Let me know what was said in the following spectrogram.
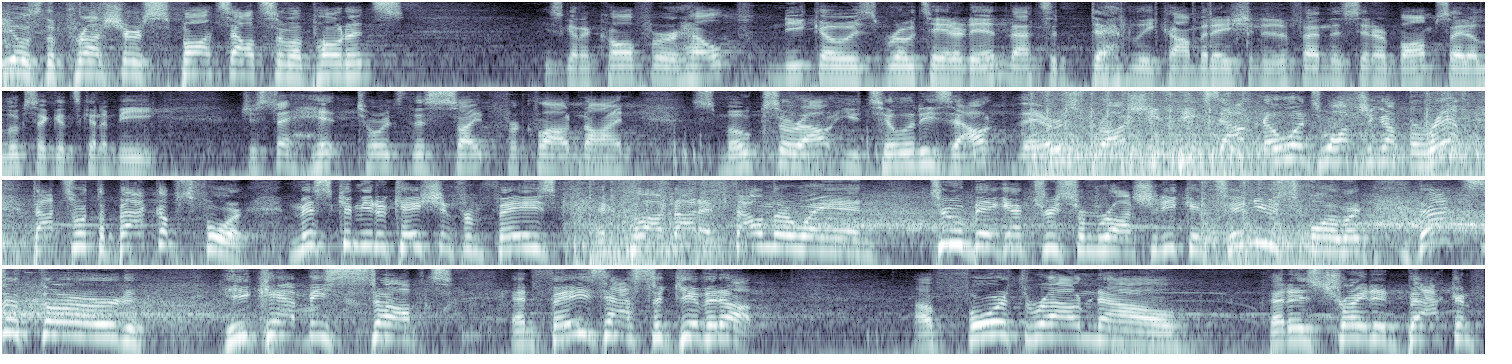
Feels the pressure, spots out some opponents. He's going to call for help. NiKo is rotated in. That's a deadly combination to defend this inner bomb site. It looks like it's going to be just a hit towards this site for Cloud9. Smokes are out, utilities out. There's Rush, he peeks out, no one's watching up a ramp. That's what the backup's for. Miscommunication from FaZe and Cloud9 have found their way in. Two big entries from Rush, and he continues forward. That's the third. He can't be stopped, and FaZe has to give it up. A fourth round now that is traded back and forth.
